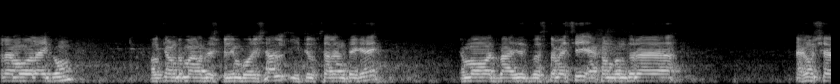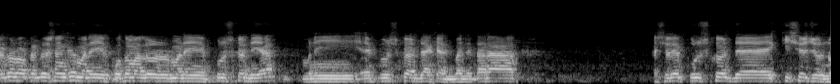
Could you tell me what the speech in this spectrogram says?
আসসালামু আলাইকুম। Welcome to Bangladesh film Barishal YouTube channel থেকে। মোহাম্মদ বাজিদ বুঝতে পেরেছি এখন বন্ধুরা, এখন শেয়ার করব আপনাদের সঙ্গে মানে প্রথম আলোর মানে পুরস্কার নিয়ে। মানে এই পুরস্কার দেখেন মানে তারা আসলে পুরস্কার দেয় কিসের জন্য?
